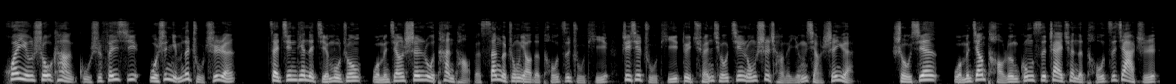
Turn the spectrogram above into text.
欢迎收看股市分析，我是你们的主持人。在今天的节目中，我们将深入探讨的三个重要的投资主题，这些主题对全球金融市场的影响深远。首先，我们将讨论公司债券的投资价值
